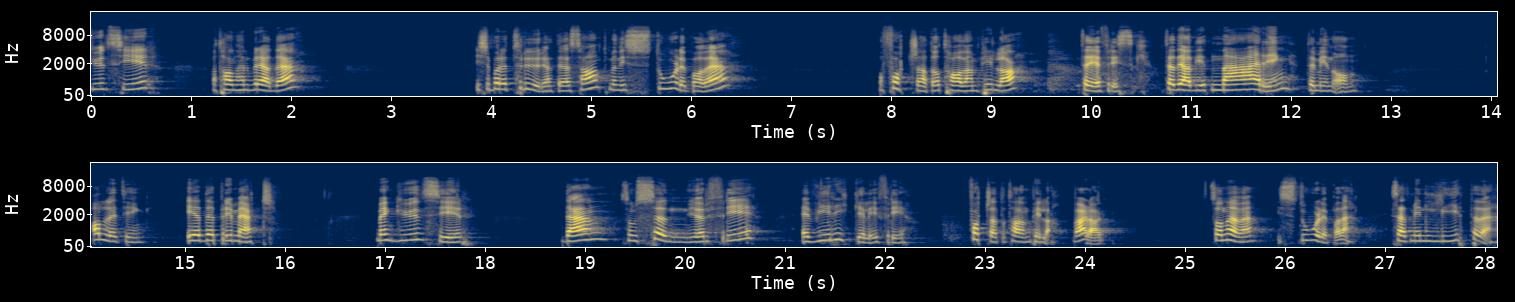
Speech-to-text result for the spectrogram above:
Gud sier at han helbreder. Ikke bare tror jeg at det er sant, men jeg stoler på det. Og fortsetter å ta den pilla til jeg er frisk. Til det har gitt næring til min ånd. Alle ting. Er deprimert. Men Gud sier den som Sønnen gjør fri, er virkelig fri. Fortsett å ta den pilla hver dag. Sånn er det. Jeg stoler på det. Jeg setter min lit til det.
